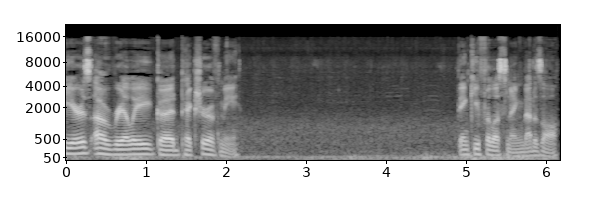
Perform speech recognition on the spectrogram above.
Here's a really good picture of me. Thank you for listening. That is all.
